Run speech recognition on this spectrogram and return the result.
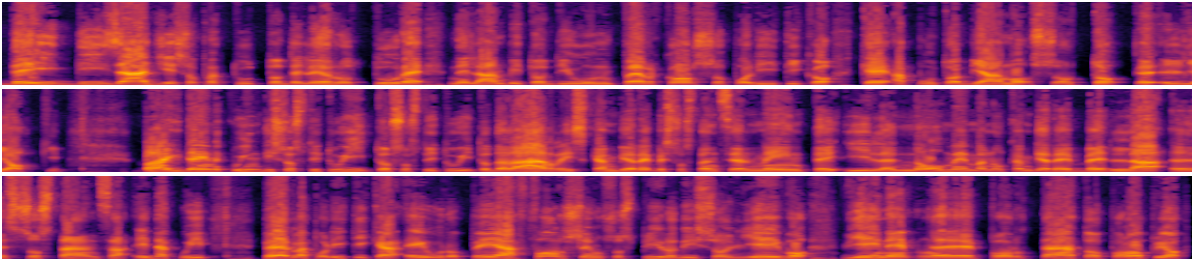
dei disagi e soprattutto delle rotture nell'ambito di un percorso politico che appunto abbiamo sotto eh, gli occhi. Biden quindi sostituito, sostituito dalla Harris, cambierebbe sostanzialmente il nome ma non cambierebbe la eh, sostanza e da qui per la politica europea forse un sospiro di sollievo viene eh, portato proprio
